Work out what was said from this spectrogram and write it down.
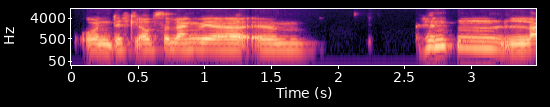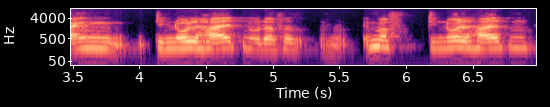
Und ich glaube, solange wir ähm, hinten lang die Null halten oder immer die Null halten,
